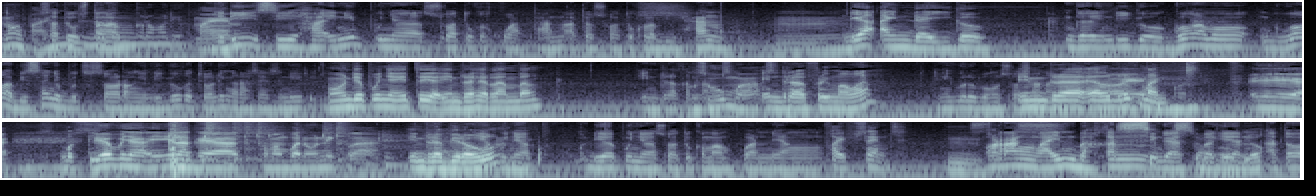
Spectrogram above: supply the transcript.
ngapain Satu setengah. ke rumah dia main Jadi si H ini punya suatu kekuatan atau suatu kelebihan. hmm. Dia Indaigo. Enggak indigo. Gua nggak mau, gua nggak bisa nyebut seseorang indigo kecuali ngerasain sendiri. Oh, dia punya itu ya Indra Herlambang, Indra. Kusuma Indra Frimawan. Ini gua udah bangun suasana. Indra L. Oh, iya. Iya iya iya Bekti. dia punya inilah kayak kemampuan unik lah Indra Dia Birowo. punya dia punya suatu kemampuan yang Five Sense. Hmm. orang lain bahkan Six nggak dong, sebagian goblok. atau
